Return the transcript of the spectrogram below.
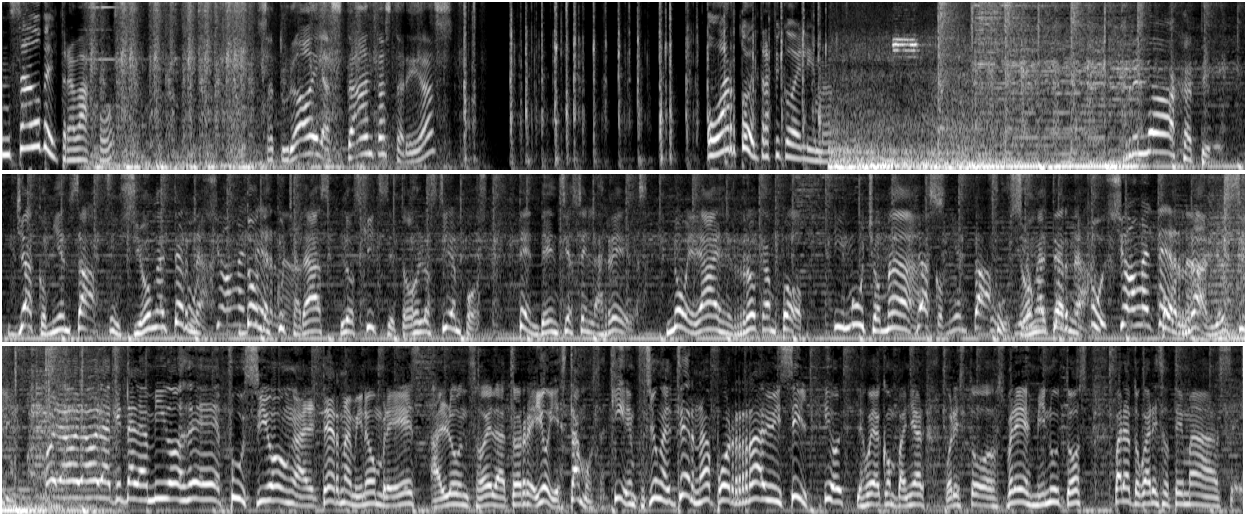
¿Cansado del trabajo? ¿Saturado de las tantas tareas? ¿O harto del tráfico de Lima? Relájate. Ya comienza Fusión Alterna, donde escucharás los hits de todos los tiempos, tendencias en las redes, novedades del rock and pop y mucho más. Ya comienza Fusión Alterna. Fusión por Alterna. Radio Sí. Hola, hola, hola, ¿qué tal amigos de Fusión Alterna? Mi nombre es Alonso de la Torre y hoy estamos aquí en Fusión Alterna por Radio Isil. Y hoy les voy a acompañar por estos breves minutos para tocar esos temas eh,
